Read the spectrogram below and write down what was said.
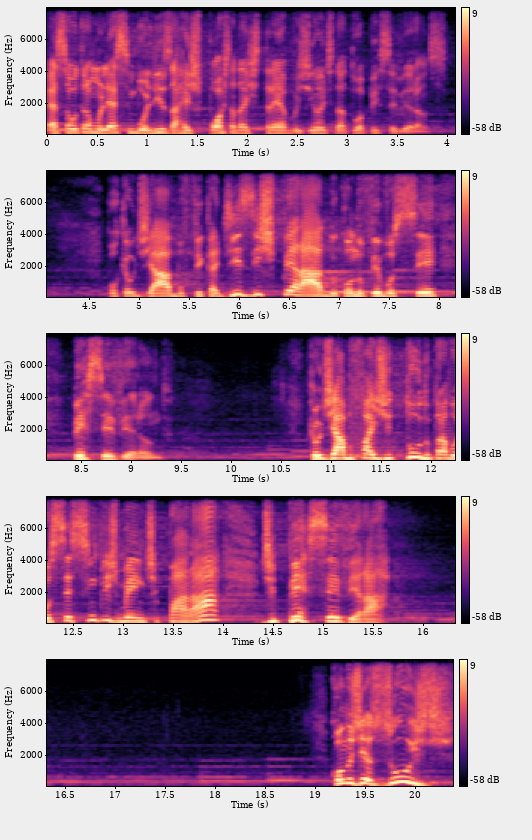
Essa outra mulher simboliza a resposta das trevas diante da tua perseverança. Porque o diabo fica desesperado quando vê você perseverando. Porque o diabo faz de tudo para você simplesmente parar de perseverar. Quando Jesus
